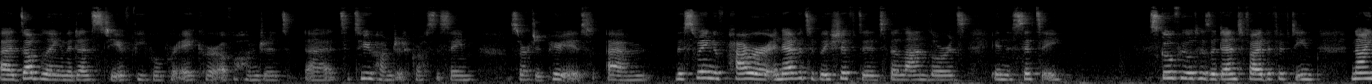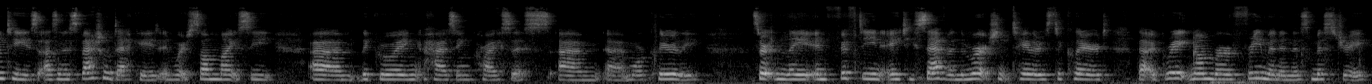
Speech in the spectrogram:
uh, doubling the density of people per acre of 100 uh, to 200 across the same sorted period. Um, the swing of power inevitably shifted to the landlords in the city. Schofield has identified the 15 90s as an especial decade in which some might see um, the growing housing crisis um, uh, more clearly. Certainly, in 1587, the merchant tailors declared that a great number of freemen in this mystery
